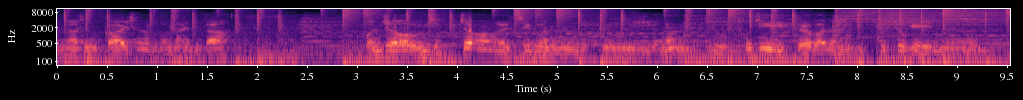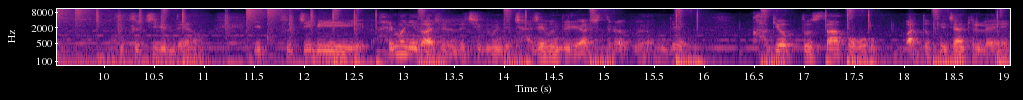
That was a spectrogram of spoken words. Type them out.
안녕하십니까. 이천호 부동산입니다. 먼저 음식점을 찍은 그 이유는 이 토지 들어가는 입구 쪽에 있는 국수집인데요. 이 국수집이 할머니가 하시는데 지금은 이제 자제분들이 하시더라고요. 근데 가격도 싸고 맛도 괜찮길래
